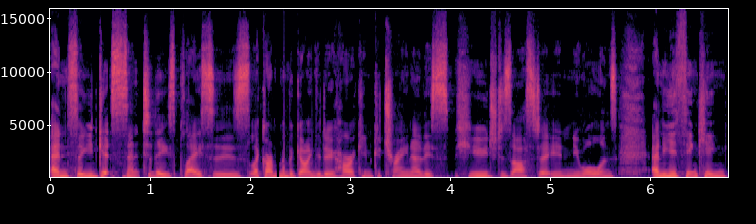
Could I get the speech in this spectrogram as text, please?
And so you'd get sent to these places. Like I remember going to do Hurricane Katrina, this huge disaster in New Orleans, and you're thinking,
